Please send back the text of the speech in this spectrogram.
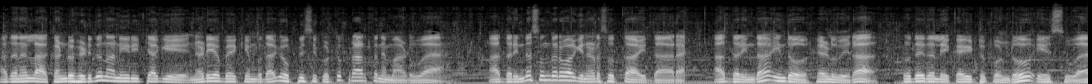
ಅದನ್ನೆಲ್ಲ ಕಂಡುಹಿಡಿದು ನಾನು ಈ ರೀತಿಯಾಗಿ ನಡೆಯಬೇಕೆಂಬುದಾಗಿ ಒಪ್ಪಿಸಿಕೊಟ್ಟು ಪ್ರಾರ್ಥನೆ ಮಾಡುವೆ. ಆದ್ದರಿಂದ ಸುಂದರವಾಗಿ ನಡೆಸುತ್ತಾ ಇದ್ದಾರೆ. ಆದ್ದರಿಂದ ಇಂದು ಹೇಳುವಿರಾ, ಹೃದಯದಲ್ಲಿ ಕೈ ಇಟ್ಟುಕೊಂಡು ಏಸುವೆ,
